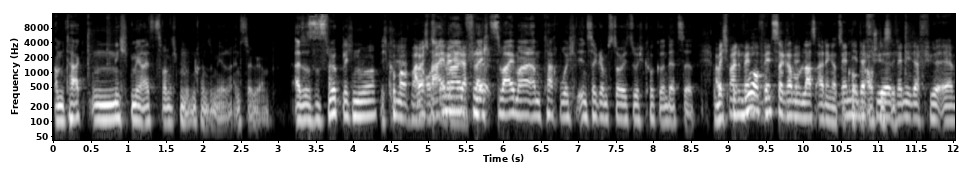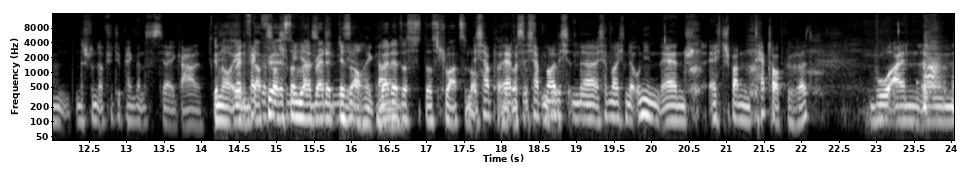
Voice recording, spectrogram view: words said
am Tag nicht mehr als 20 Minuten konsumiere Instagram. Also es ist wirklich nur ich gucke mal auf meine Aber ich meine, wenn einmal, ihr dafür- vielleicht zweimal am Tag, wo ich Instagram Stories durchgucke und that's it. Aber ich bin nur auf Instagram, um Lars Eidinger zu wenn ihr gucken, dafür, ausschließlich. Wenn ihr dafür ähm, eine Stunde auf YouTube hängt, dann ist es ja egal. Genau, Im eben. Dafür ist Social dann halt Reddit-. Ist auch egal. Reddit das, das schwarze Loch. Ich habe Also äh, was, ich ist habe neulich in der, ich habe neulich in der Uni äh, einen sch- echt spannenden TED Talk gehört, wo ein, ähm,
